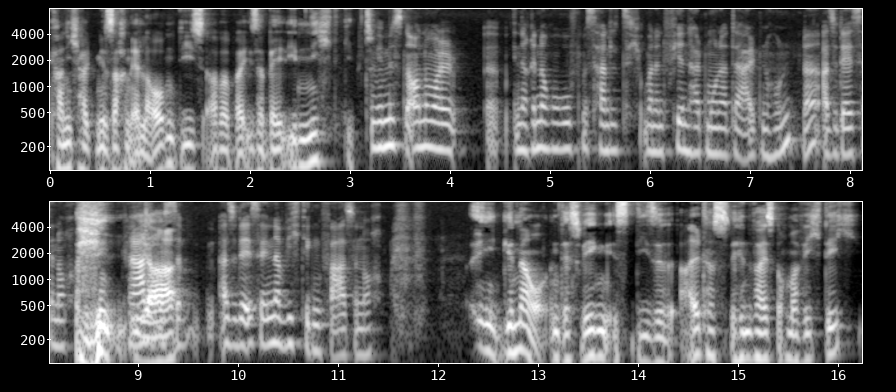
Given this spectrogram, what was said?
kann ich halt mir Sachen erlauben, die es aber bei Isabel eben nicht gibt. Wir müssten auch nochmal äh, in Erinnerung rufen, es handelt sich um einen viereinhalb Monate alten Hund. Ne? Also der ist ja noch gerade Ja. aus der, also der ist ja in einer wichtigen Phase noch. Äh, Genau, und deswegen ist diese Altershinweis nochmal wichtig,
